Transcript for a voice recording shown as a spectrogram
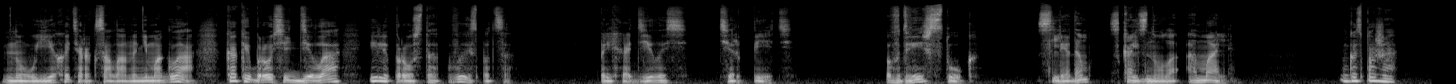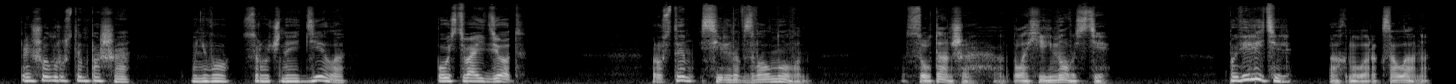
Но уехать Роксолана не могла, как и бросить дела или просто выспаться. Приходилось терпеть. В дверь стук. Следом скользнула Амаль. «Госпожа, пришел Рустем Паша. У него срочное дело», Пусть войдет». Рустем сильно взволнован. «Султанша, плохие новости». «Повелитель!» — ахнула Роксолана.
